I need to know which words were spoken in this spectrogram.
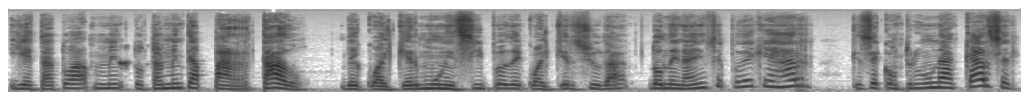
y está totalmente apartado de cualquier municipio, de cualquier ciudad, donde nadie se puede quejar que se construyó una cárcel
